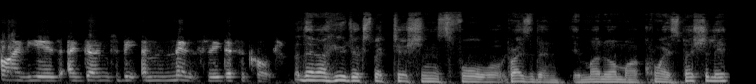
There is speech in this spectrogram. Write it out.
five years are going to be immensely difficult. There are huge expectations for President Emmanuel Macron, especially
